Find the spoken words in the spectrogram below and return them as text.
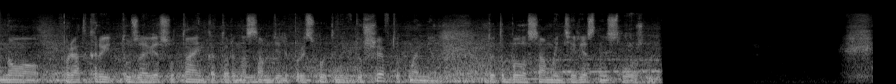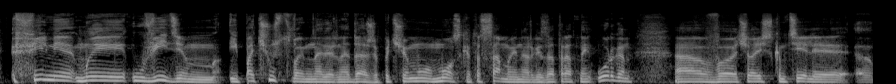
но приоткрыть ту завесу тайн, которая на самом деле происходит у них в душе в тот момент, вот это было самое интересное и сложное. В фильме мы увидим и почувствуем, наверное, даже, почему мозг – это самый энергозатратный орган э, в человеческом теле. Э,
